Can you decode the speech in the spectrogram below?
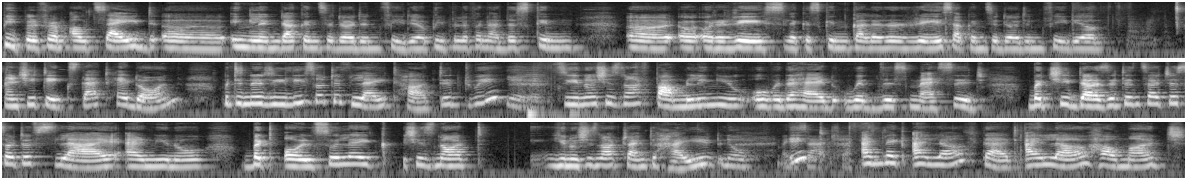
people from outside uh, England are considered inferior. People of another skin uh, or, or a race, like a skin color or a race, are considered inferior. And she takes that head on but in a really sort of light-hearted way Yeah. so you know she's not pummeling you over the head with this message but she does it in such a sort of sly and you know but also like she's not you know she's not trying to hide No, it. exactly. And like I love that. I love how much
